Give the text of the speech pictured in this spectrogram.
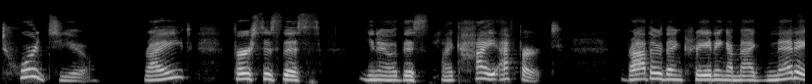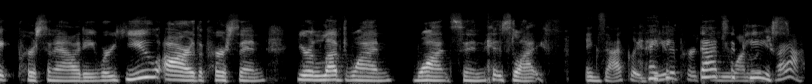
towards you, right? Versus this, you know, this like high effort rather than creating a magnetic personality where you are the person your loved one wants in his life. Exactly. Be the person that's you want piece. to attract.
